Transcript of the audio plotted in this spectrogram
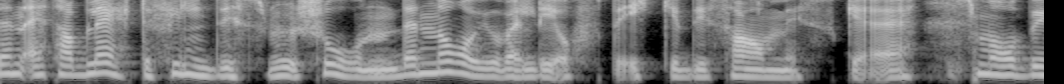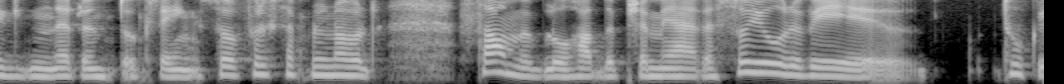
den etablerte filmdistribusjonen den når jo veldig ofte ikke de samiske småbygdene rundt omkring. Så for eksempel når Sameblod hadde premiere, så gjorde vi tok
